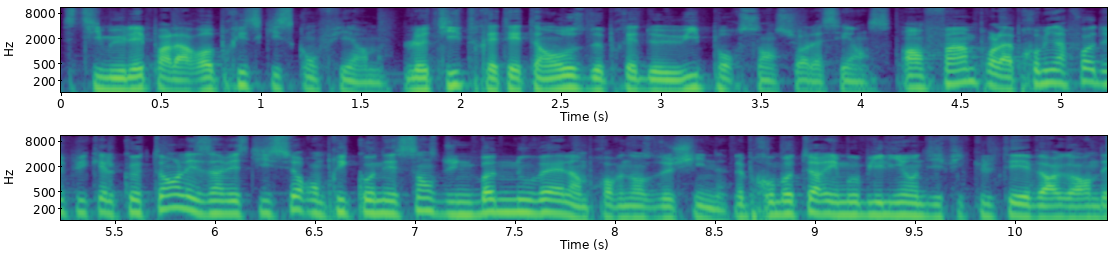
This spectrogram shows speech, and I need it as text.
stimulé par la reprise qui se confirme. Le titre était en hausse de près de 8% sur la séance. Enfin, pour la première fois depuis quelques temps, les investisseurs ont pris connaissance d'une bonne nouvelle en provenance de Chine. Le promoteur immobilier en difficulté Evergrande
